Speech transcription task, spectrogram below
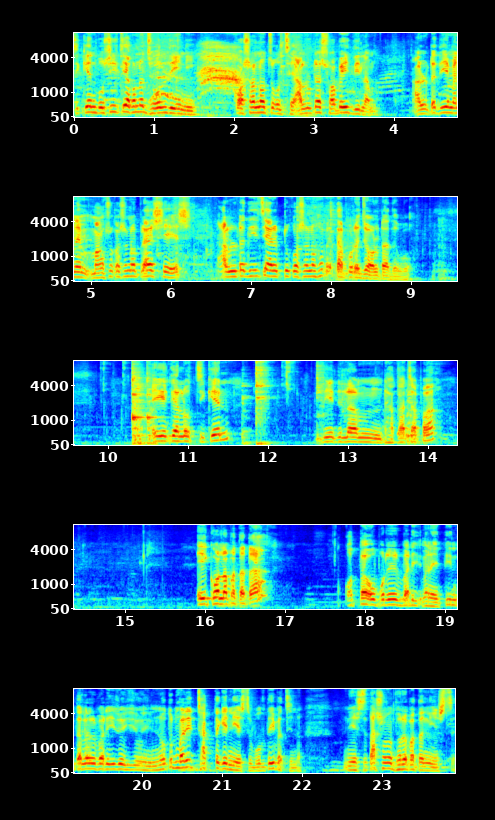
চিকেন বসিয়েছি এখনও ঝোল দিইনি, কষানো চলছে, আলুটা সবেই দিলাম। আলুটা দিয়ে মানে মাংস কষানো প্রায় শেষ, আলুটা দিয়েছি আর একটু কষানো হবে, তারপরে জলটা দেবো। এই গেল চিকেন দিয়ে দিলাম ঢাকা চাপা। এই কলা পাতাটা কত ওপরের বাড়ি মানে তিনতলার বাড়ির ওই ওই নতুন বাড়ির ছাদ থেকে নিয়ে এসছে বলতেই পারছি না। নিয়ে এসছে তার সঙ্গে ধনে পাতা নিয়ে এসছে।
